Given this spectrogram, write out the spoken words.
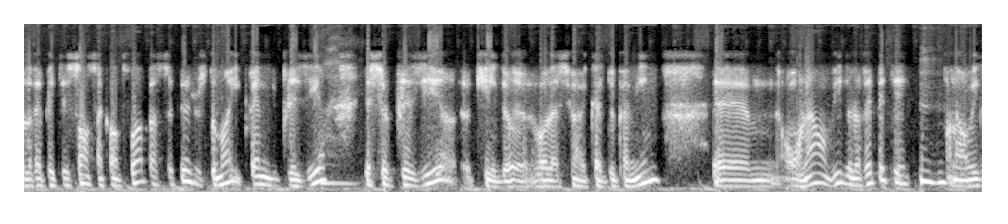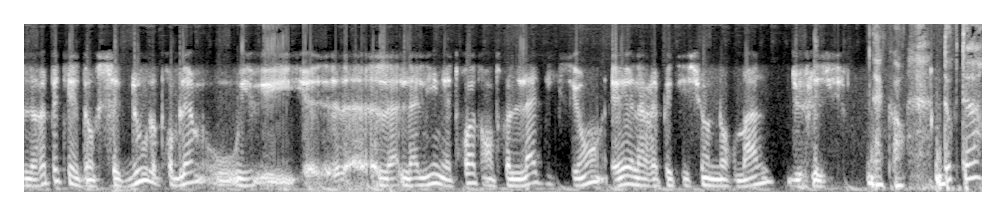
le répéter 150 fois parce que justement, ils prennent du plaisir. Et ce plaisir, euh, qui est de relation avec la dopamine, euh, on a envie de le répéter. Mhm. On a envie de le répéter. Donc c'est d'où le problème où il- il- euh, la, la ligne étroite entre l'addiction et la répétition normale du plaisir. D'accord. Docteur,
